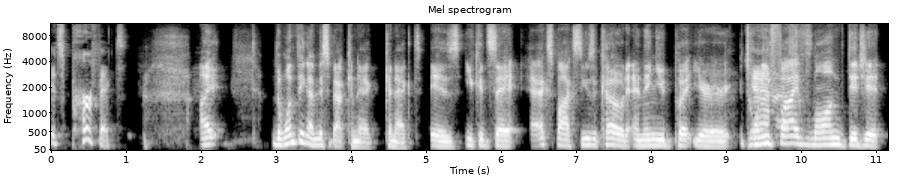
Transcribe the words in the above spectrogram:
It's perfect. I the one thing I miss about Kinect Kinect is you could say Xbox use a code and then you'd put your 25 long digit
